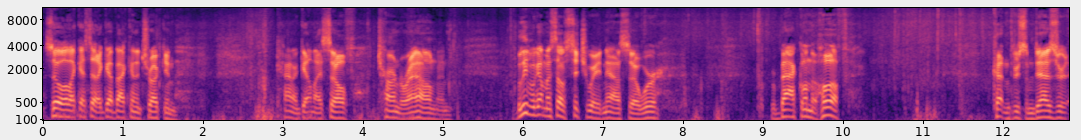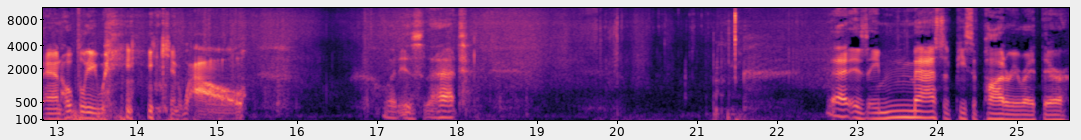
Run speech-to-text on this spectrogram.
so like I said, I got back in the truck and kind of got myself turned around and I believe I got myself situated now. So we're we're back on the hoof cutting through some desert and hopefully we wow. What is that? That is a massive piece of pottery right there.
